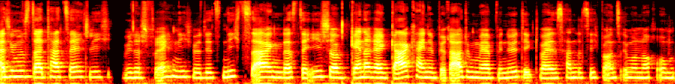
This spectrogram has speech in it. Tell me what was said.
Also ich muss da tatsächlich widersprechen. Ich würde jetzt nicht sagen, dass der E-Shop generell gar keine Beratung mehr benötigt, weil es handelt sich bei uns immer noch um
